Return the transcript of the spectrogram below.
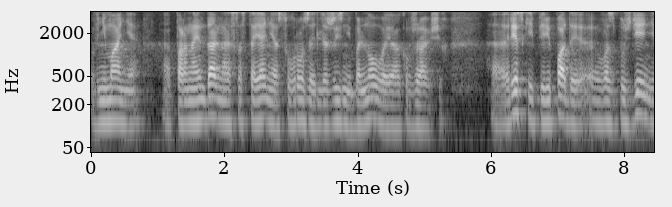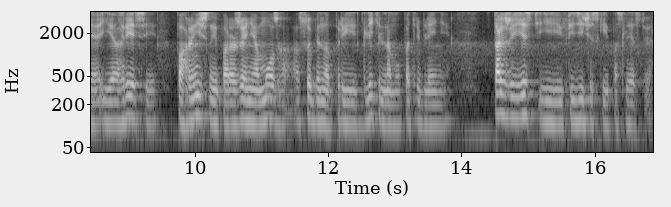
внимания, параноидальное состояние с угрозой для жизни больного и окружающих, э, резкие перепады э, возбуждения и агрессии, пограничные поражения мозга, особенно при длительном употреблении. Также есть и физические последствия,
